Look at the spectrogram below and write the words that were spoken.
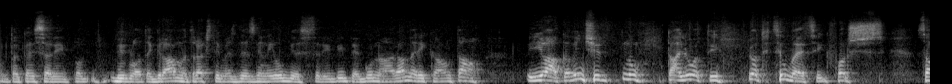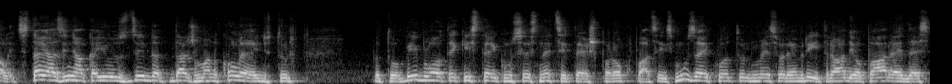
un tā kā es arī pa bibliotēku grāmatu rakstīju diezgan ilgi, es arī biju pie Gunāra Amerikā. Jā, ka viņš ir nu, ļoti, ļoti cilvēcīgi foršs salicis. Tajā ziņā, ka jūs dzirdat dažu manu kolēģu tur par to bibliotēku izteikumus, es necitēšu par okupācijas muzeju, ko tur mēs varējām rīt rādio pārēdēs.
